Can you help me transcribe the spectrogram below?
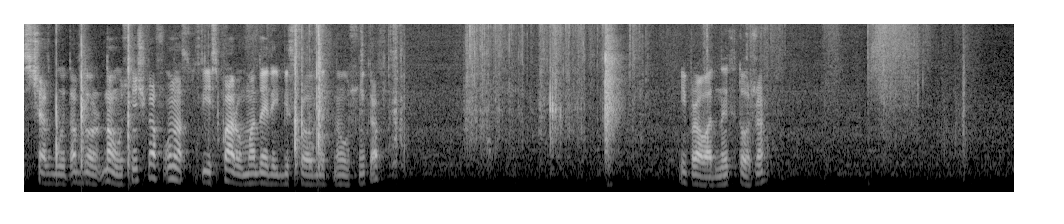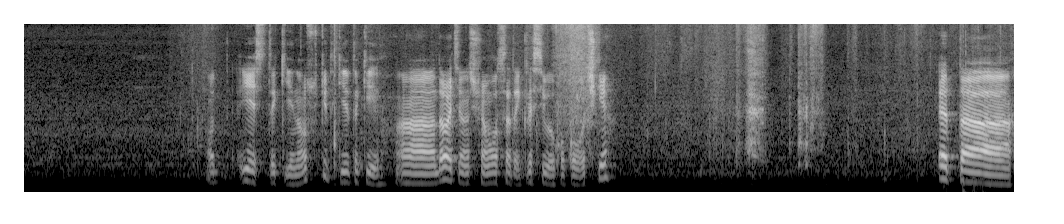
Сейчас будет обзор наушничков. У нас тут есть пару моделей беспроводных наушников. И проводных тоже. Вот есть такие наушники, такие, такие. А, давайте начнем вот с этой красивой упаковочки. Это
